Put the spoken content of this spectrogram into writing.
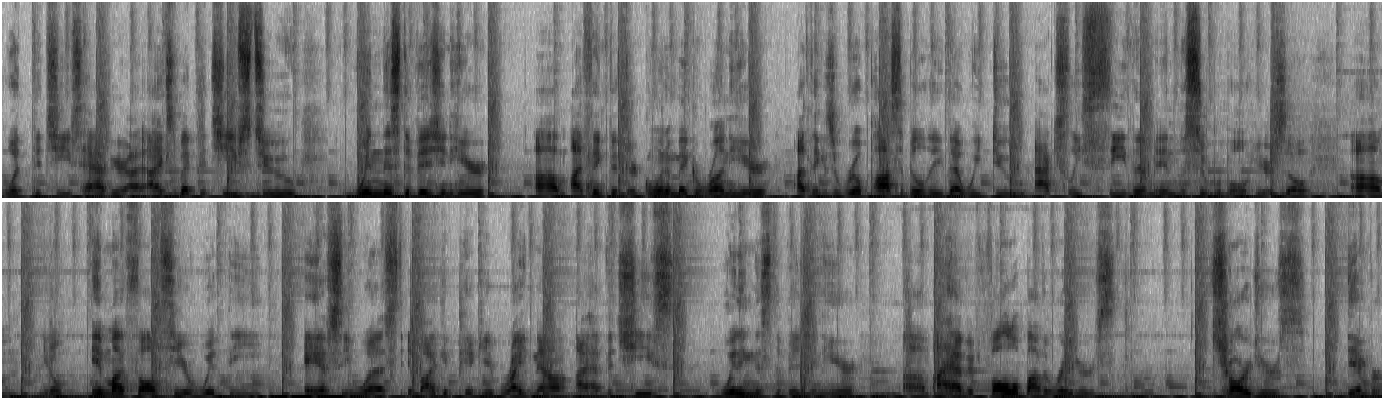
what the Chiefs have here. I, I expect the Chiefs to win this division here. Um, I think that they're going to make a run here. I think it's a real possibility that we do actually see them in the Super Bowl here. So, um, you know, in my thoughts here with the AFC West, if I could pick it right now, I have the Chiefs winning this division here. Um, I have it followed by the Raiders, Chargers, Denver.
